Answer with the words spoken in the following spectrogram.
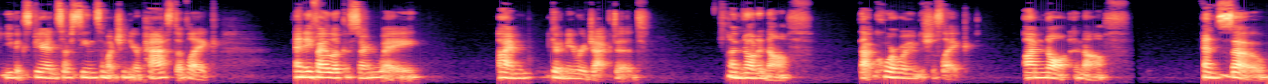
you've experienced or seen so much in your past of like and if I look a certain way, I'm going to be rejected. I'm not enough. That core wound is just like, I'm not enough. And so,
